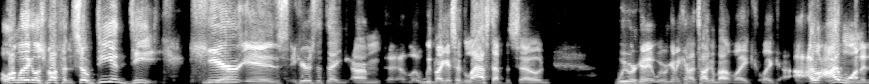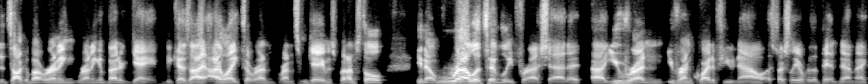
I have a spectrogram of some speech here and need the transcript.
Along with English muffins. So D and D. Here is here's the thing. Um, with like I said last episode, we were gonna we were gonna kind of talk about like like I I wanted to talk about running running a better game because I I like to run run some games, but I'm still you know relatively fresh at it. Uh, you've run you've run quite a few now, especially over the pandemic.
